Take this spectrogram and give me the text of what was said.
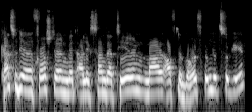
kannst du dir vorstellen, mit Alexander Thelen mal auf eine Golfrunde zu gehen?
